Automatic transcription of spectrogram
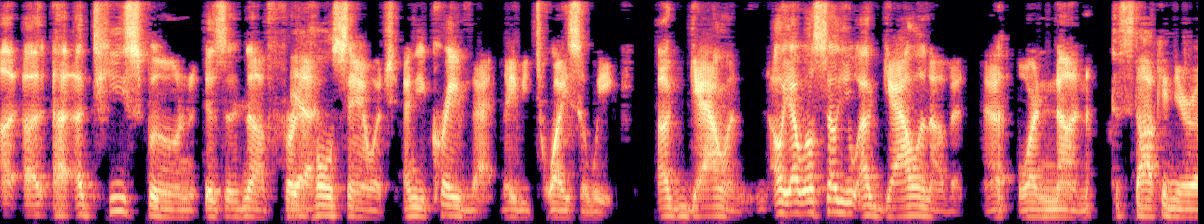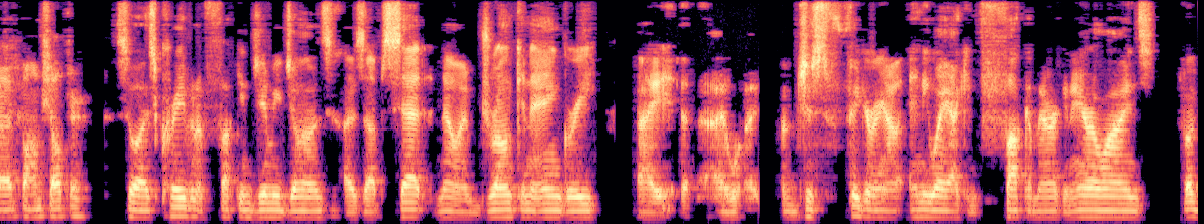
a, a, a- a teaspoon is enough for Yeah. a whole sandwich, and you crave that maybe twice a week. A gallon. Oh yeah, we'll sell you a gallon of it, eh, or none. to stock in your uh, bomb shelter. So I was craving a fucking Jimmy John's. I was upset. Now I'm drunk and angry. I, I, I'm just figuring out any way I can fuck American Airlines. But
